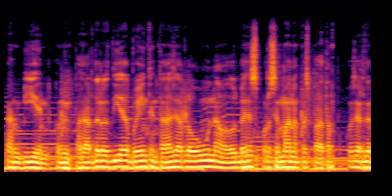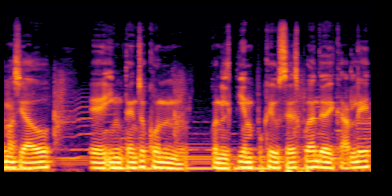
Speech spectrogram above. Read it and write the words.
también, con el pasar de los días, voy a intentar hacerlo una o dos veces por semana, pues para tampoco ser demasiado eh, intenso con, con, el tiempo que ustedes puedan dedicarle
